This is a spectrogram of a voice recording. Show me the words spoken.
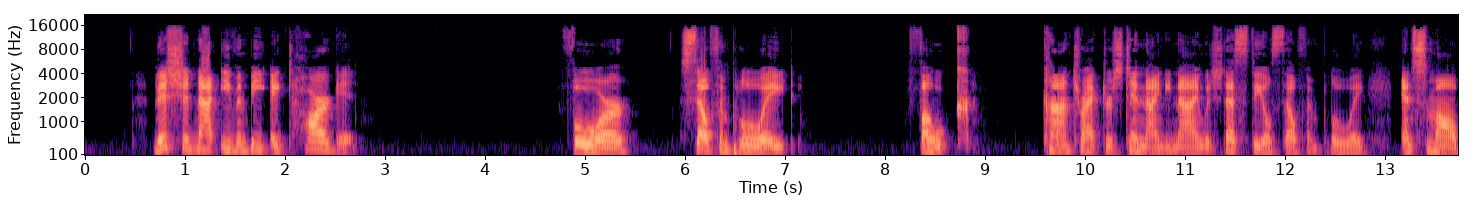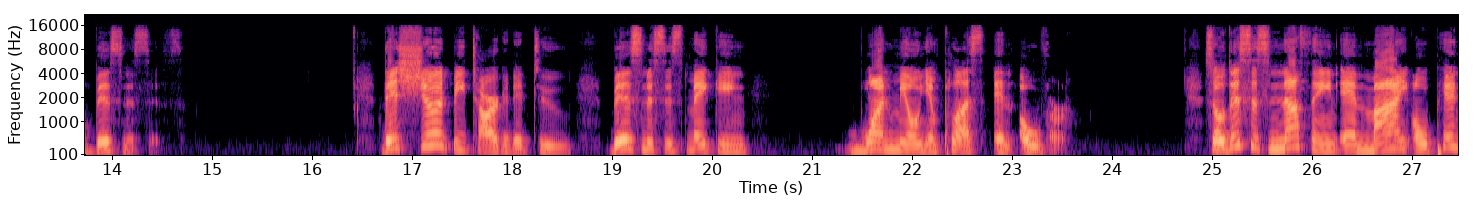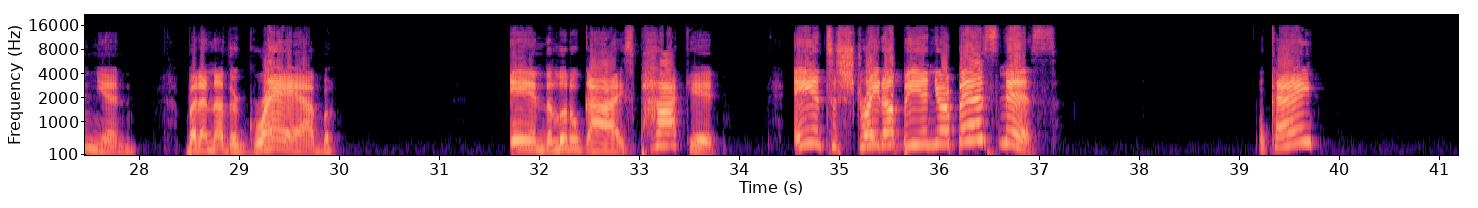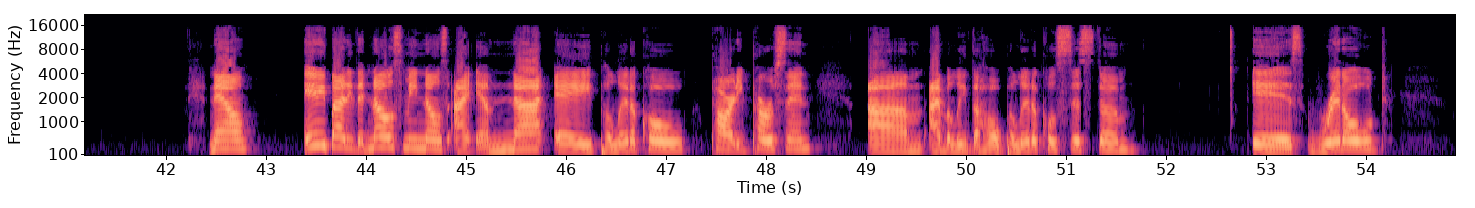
this should not even be a target for self employed folk, contractors 1099, which that's still self employed, and small businesses. This should be targeted to businesses making 1 million plus and over. So this is nothing, in my opinion, but another grab in the little guy's pocket and to straight up be in your business. Okay? Now, anybody that knows me knows I am not a political party person. Um, I believe the whole political system is riddled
